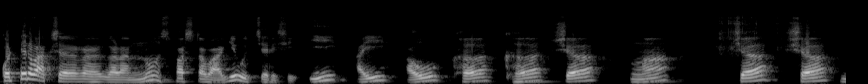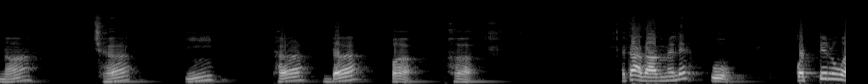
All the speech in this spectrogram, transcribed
ಕೊಟ್ಟಿರುವ ಅಕ್ಷರಗಳನ್ನು ಸ್ಪಷ್ಟವಾಗಿ ಉಚ್ಚರಿಸಿ. ಇ ಐ, ಔ, ಖ ಖ ಶ, ಮ, ಚ, ಶ, ನ, ಛ, ಇ ಠ, ಡ, ಪ ಫ ಆಯ್ತಾ? ಅದಾದ್ಮೇಲೆ ಉ. ಕೊಟ್ಟಿರುವ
